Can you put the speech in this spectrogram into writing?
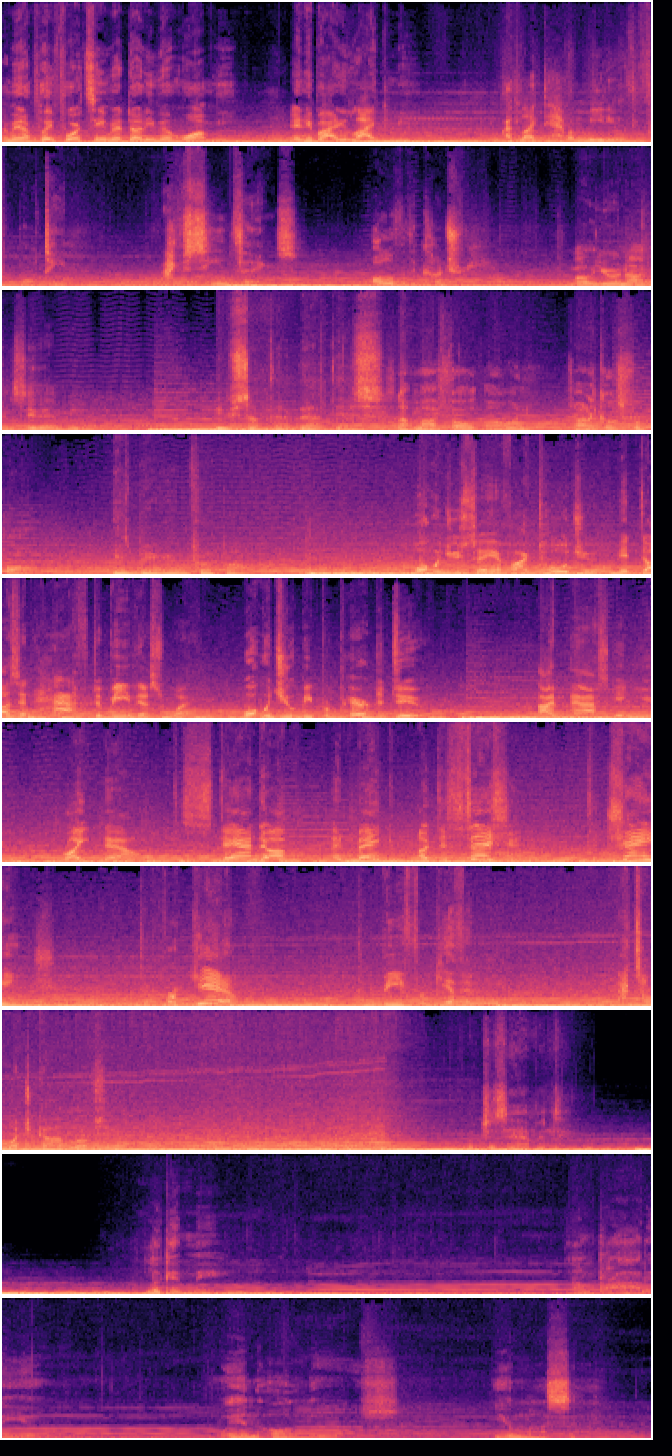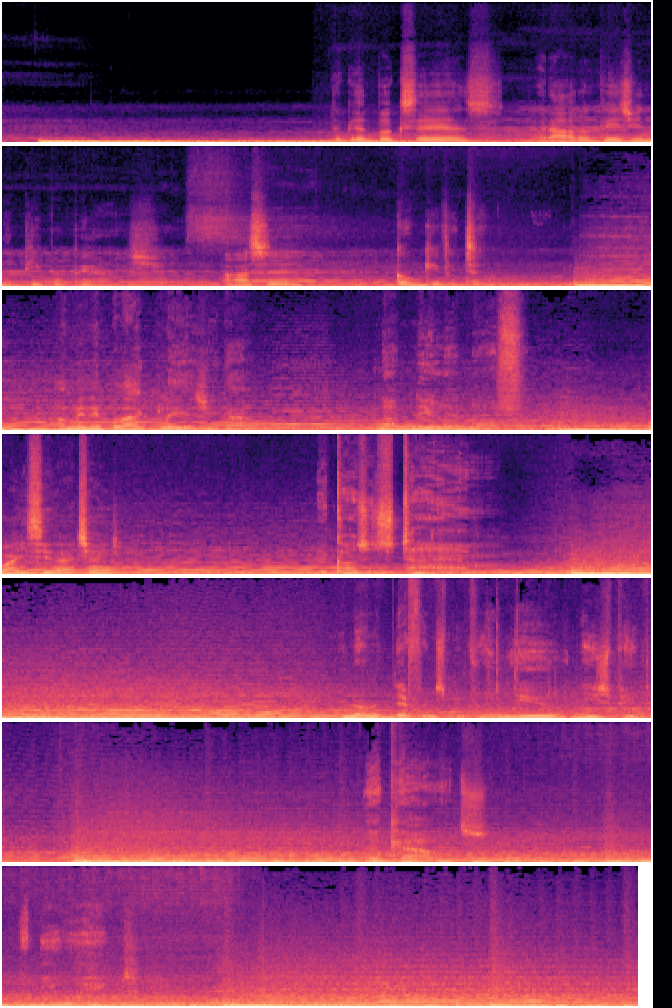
I mean, I play for a team that doesn't even want me. Anybody like me? I'd like to have a meeting with your football team. I've seen things all over the country. Well, you and I can see them here. Do something about this. It's not my fault, Owen. I'm trying to coach football. It's bigger than football. What would you say if I told you it doesn't have to be this way? What would you be prepared to do? I'm asking you right now to stand up and make a decision, to change, to forgive, to be forgiven. That's how much God loves you. What just happened? Look at me. I'm proud of you. Win or lose, you my son. The good book says, without a vision, the people perish. I say, go give it to them. How many black players you got? Not nearly enough. Why you see that changing? Because it's time. You know the difference between you and these people? They're cowards. And you ain't.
